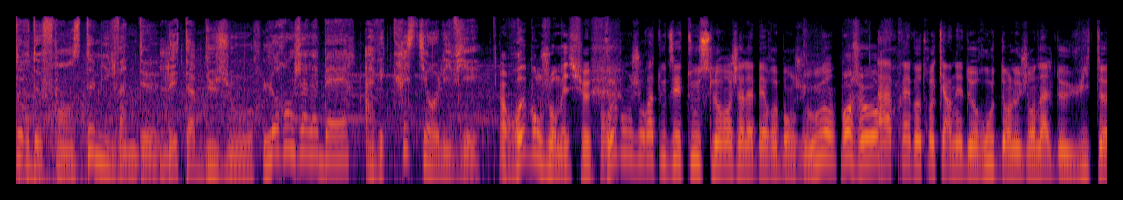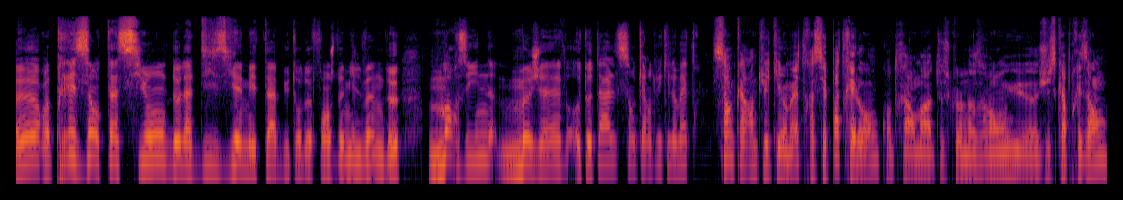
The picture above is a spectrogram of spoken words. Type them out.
Tour de France 2022. L'étape du jour. Laurent Jalabert avec Christian Olivier. Rebonjour messieurs. Rebonjour à toutes et tous, Laurent Jalabert, bonjour. Bonjour. Après votre carnet de route dans le journal de 8 heures, présentation de la dixième étape du Tour de France 2022. Morzine, Megève, au total 148 km 148 km, c'est pas très long, contrairement à tout ce que nous avons eu euh, jusqu'à présent.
